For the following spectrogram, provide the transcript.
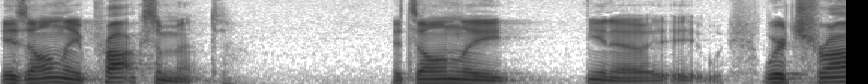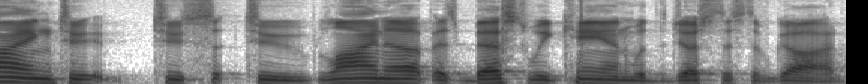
is only proximate. It's only, you know, it, we're trying to, to, to line up as best we can with the justice of God,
